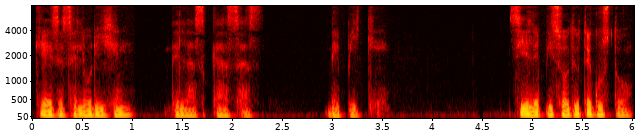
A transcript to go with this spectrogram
que ese es el origen de las casas de pique. Si el episodio te gustó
